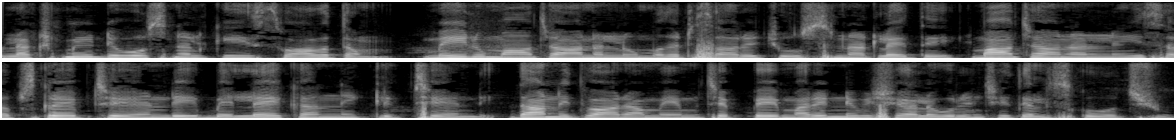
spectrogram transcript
లక్ష్మీ డివోషనల్కి స్వాగతం. మీరు మా ఛానల్ను మొదటిసారి చూస్తున్నట్లయితే మా ఛానల్ని సబ్స్క్రైబ్ చేయండి బెల్ని క్లిక్ చేయండి. దాని ద్వారా మేము చెప్పే మరిన్ని విషయాల గురించి తెలుసుకోవచ్చు.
